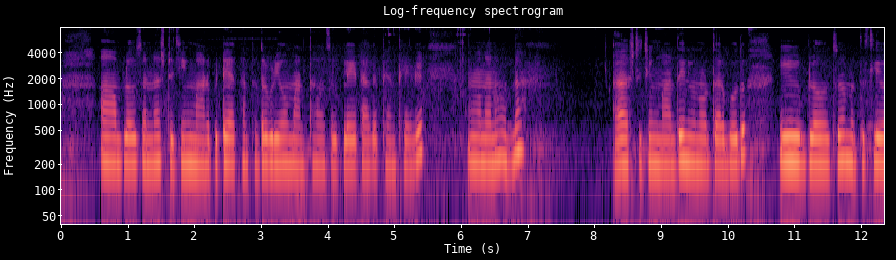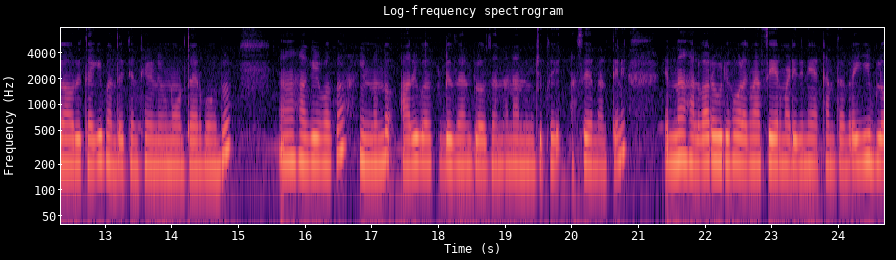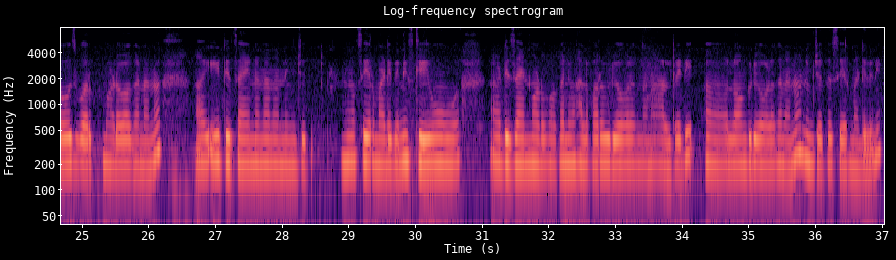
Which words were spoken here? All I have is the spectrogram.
ಬ್ಲೌಸನ್ನು ಸ್ಟಿಚಿಂಗ್ ಮಾಡಿಬಿಟ್ಟೆ. ಯಾಕಂತಂದ್ರೆ ವಿಡಿಯೋ ಮಾಡ್ತಾ ಒಂದು ಸ್ವಲ್ಪ ಲೇಟ್ ಆಗುತ್ತೆ ಅಂಥೇಳಿ ನಾನು ಅದನ್ನ ಸ್ಟಿಚಿಂಗ್ ಮಾಡಿದೆ. ನೀವು ನೋಡ್ತಾ ಇರ್ಬೋದು, ಈ ಬ್ಲೌಸ್ ಮತ್ತು ಸ್ಲೀವ್ ಯಾವ ರೀತಿಯಾಗಿ ಬಂದೈತೆ ಅಂಥೇಳಿ ನೀವು ನೋಡ್ತಾ ಇರ್ಬೋದು. ಹಾಗೆ ಇವಾಗ ಇನ್ನೊಂದು ಆರಿ ವರ್ಕ್ ಡಿಸೈನ್ ಬ್ಲೌಸನ್ನು ನಾನು ನಿಮ್ಮ ಜೊತೆ ಸೇರ್ ಮಾಡ್ತೀನಿ. ಇದನ್ನ ಹಲವಾರು ವಿಡಿಯೋ ಒಳಗೆ ನಾನು ಸೇರ್ ಮಾಡಿದ್ದೀನಿ ಯಾಕಂತಂದರೆ ಈ ಬ್ಲೌಸ್ ವರ್ಕ್ ಮಾಡುವಾಗ ನಾನು ಈ ಡಿಸೈನನ್ನು ನಾನು ನಿಮ್ಮ ಜೊತೆ ಸೇರ್ ಮಾಡಿದ್ದೀನಿ ಸ್ಲೀವು ಡಿಸೈನ್ ಮಾಡುವಾಗ ನೀವು ಹಲವಾರು ವಿಡಿಯೋ ಒಳಗೆ ನಾನು ಆಲ್ರೆಡಿ ಲಾಂಗ್ ವಿಡಿಯೋ ಒಳಗೆ ನಾನು ನಿಮ್ಮ ಜೊತೆ ಸೇರ್ ಮಾಡಿದ್ದೀನಿ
